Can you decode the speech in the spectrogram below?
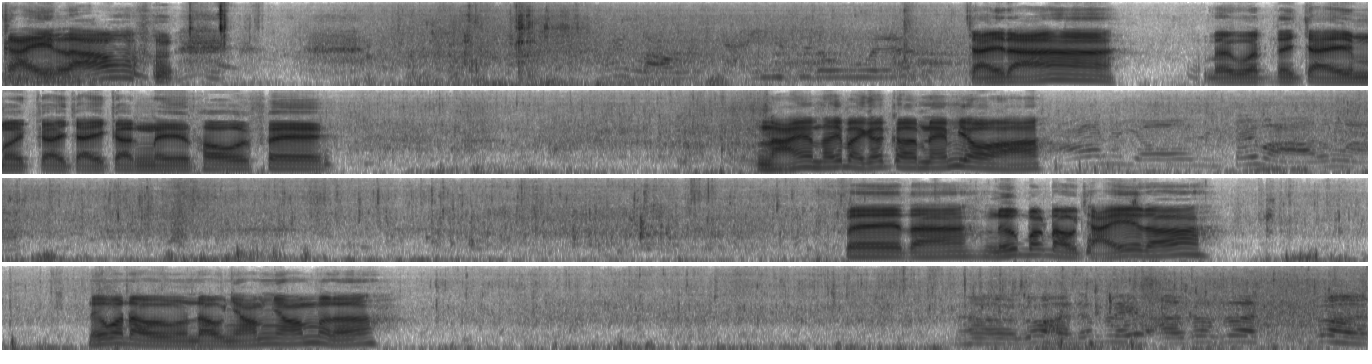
cày lắm. Chạy đã. Bài quịch này chạy mà chạy cần này thôi, phê. Nãy em thấy bài cá cơm ném vô hả đó nó vô tới bờ luôn mà phê ta. Nước bắt đầu chảy rồi đó. Nước bắt đầu đầu nhóm nhóm rồi đó. Ờ có ờ có có có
